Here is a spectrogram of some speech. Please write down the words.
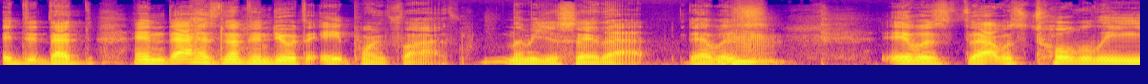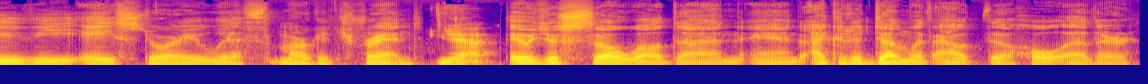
it did that and that has nothing to do with the 8.5 let me just say that that was Mhm. it was that was totally the a story with margaret's friend Yeah. it was just so well done and i could have done without the whole other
